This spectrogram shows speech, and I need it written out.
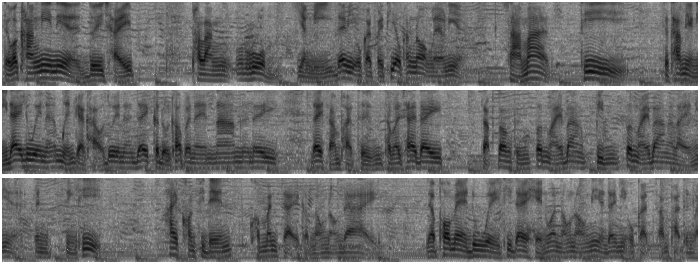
แต่ว่าครั้งนี้เนี่ยโดยใช้พลังร่วมอย่างนี้ได้มีโอกาสไปเที่ยวข้างนอกแล้วเนี่ยสามารถที่ จะทำอย่างนี้ได้ด้วยนะ เหมือนกับเขาด้วยนะ ได้กระโดดเข้าไปในน้ำนะได้ได้สัมผัสถึงธรรมชาติได้จับต้องถึงต้นไม้บ้างปีนต้นไม้บ้างอะไรเนี่ยเป็นสิ่งที่ให้ confidence ความมั่นใจกับน้องๆได้ แล้วพ่อแม่ด้วยที่ได้เห็นว่าน้องๆเนี่ยได้มีโอกาสสัมผัสถึงหล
